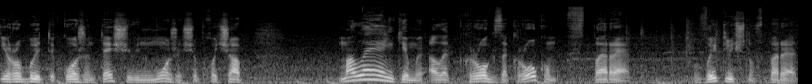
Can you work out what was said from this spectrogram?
і робити кожен те, що він може, щоб хоча б маленькими, але крок за кроком вперед, виключно вперед.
